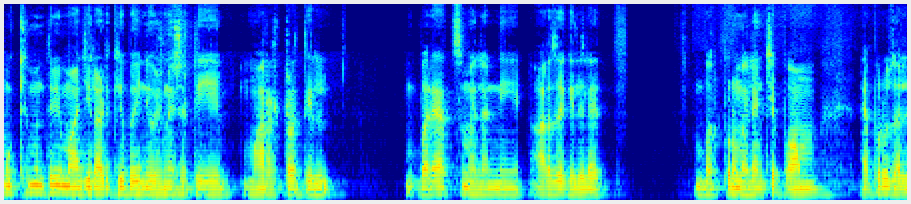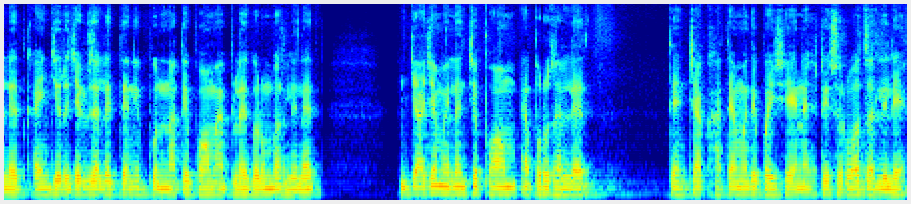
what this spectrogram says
मुख्यमंत्री माझी लाडकी बहीण योजनेसाठी महाराष्ट्रातील बऱ्याच महिलांनी अर्ज केलेले आहेत. भरपूर महिलांचे फॉर्म ॲप्रूव्ह झालेले आहेत. काहींचे रिजेक्ट झाले आहेत त्यांनी पुन्हा ते फॉर्म ॲप्लाय करून भरलेले आहेत. ज्या ज्या महिलांचे फॉर्म ॲप्रूव्ह झाले आहेत त्यांच्या खात्यामध्ये पैसे येण्यासाठी सुरुवात झालेली आहे.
